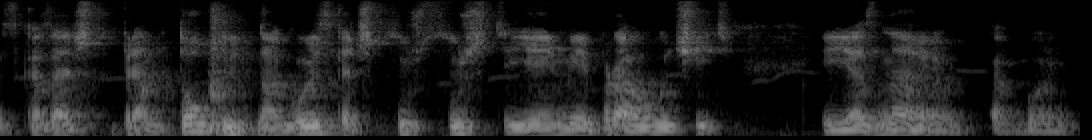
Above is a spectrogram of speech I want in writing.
сказать, что прям топнуть ногой и сказать, что «Слуш- слушайте, я имею право учить. И я знаю, как бы,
